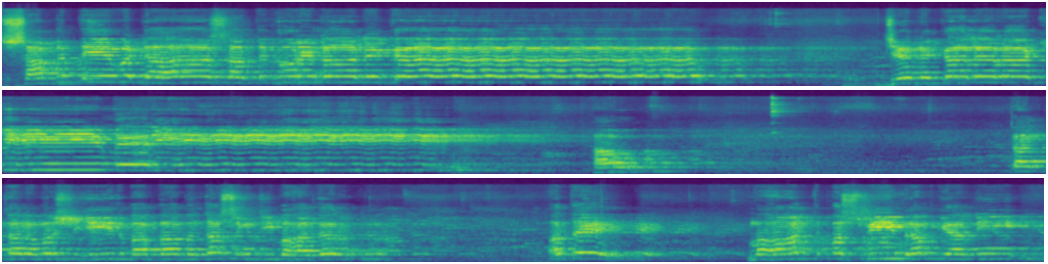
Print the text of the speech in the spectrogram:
ਸਭ ਤੇ ਵੱਡਾ ਸਤਿਗੁਰ ਨਾਨਕ ਜਿਨ ਕਲ ਰਾਖੀ ਮੇਰੀ। ਆਓ। ਧੰਨ ਧੰਨ ਅਮਰ ਸ਼ਹੀਦ ਬਾਬਾ ਬੰਦਾ ਸਿੰਘ ਜੀ ਬਹਾਦਰ ਅਤੇ ਮਹਾਨ ਤਪਸਵੀ ਬ੍ਰਹਮ ਗਿਆਨੀ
